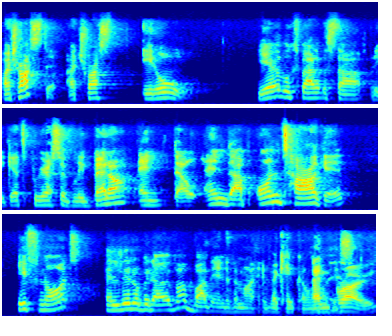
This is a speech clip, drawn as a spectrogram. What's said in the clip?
I trust it. I trust it all. Yeah, it looks bad at the start, but it gets progressively better, and they'll end up on target, if not a little bit over, by the end of the month if they keep going. And bro, do you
